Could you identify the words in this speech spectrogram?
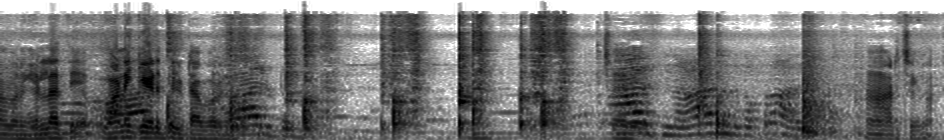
அப்புறம் எல்லாத்தையும் வணக்கி எடுத்துக்கிட்டா பாருங்க. ஆ அரைச்சிக்கலாம்.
